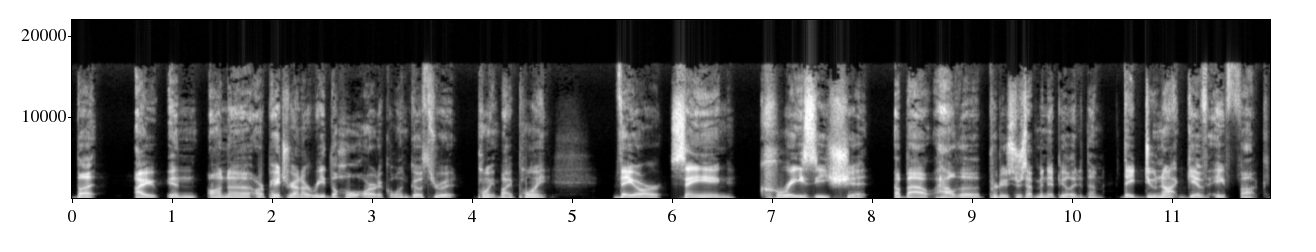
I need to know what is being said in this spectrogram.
But I in on uh, our Patreon, I read the whole article and go through it point by point. They are saying crazy shit about how the producers have manipulated them. They do not give a fuck.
